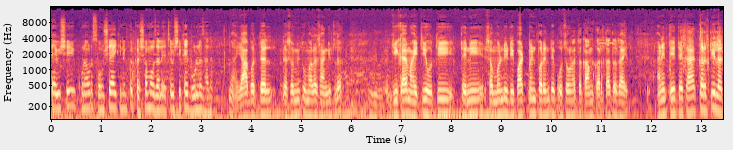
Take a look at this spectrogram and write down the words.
त्याविषयी कोणावर संशय आहे की नेमकं कशामुळे झालं? याच्याविषयी काही बोलणं झालं? याबद्दल जसं मी तुम्हाला सांगितलं जी काय माहिती होती त्यांनी संबंधित डिपार्टमेंटपर्यंत ते पोहोचवण्याचं काम करतातच आहेत. आणि ते ते काय करतीलच.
